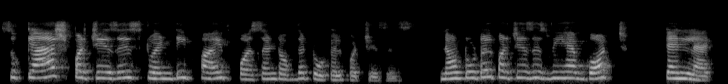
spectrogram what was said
so cash purchases 25% of the total purchases now total purchases we have got 10 lakh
